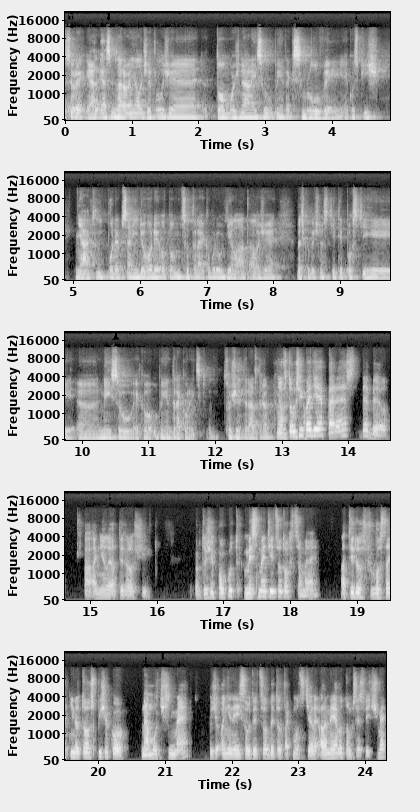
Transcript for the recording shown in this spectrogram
sorry, já, já jsem zároveň ale četl, že to možná nejsou úplně tak smlouvy, jako spíš nějaký podepsaný dohody o tom, co teda jako budou dělat, ale že ve skutečnosti ty postihy uh, nejsou jako úplně drakonický, což je teda drb. No v tom případě je Perez debil a Anili a ty další. Protože pokud my jsme ti, co to chceme, a ty do, ostatní do toho spíš jako namočíme, protože oni nejsou ty, co by to tak moc chtěli, ale my je o tom přesvědčíme,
